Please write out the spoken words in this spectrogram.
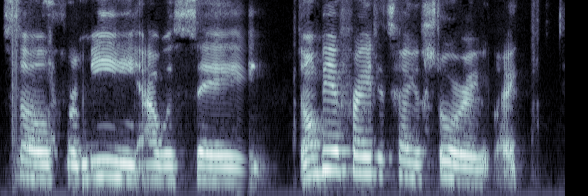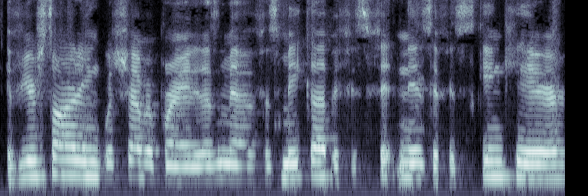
So for me, I would say, don't be afraid to tell your story. Like if you're starting whichever brand, it doesn't matter if it's makeup, if it's fitness, if it's skincare,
